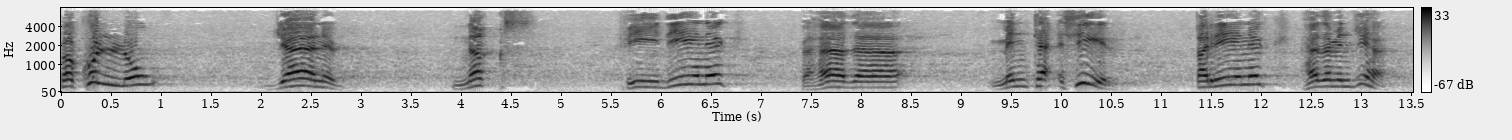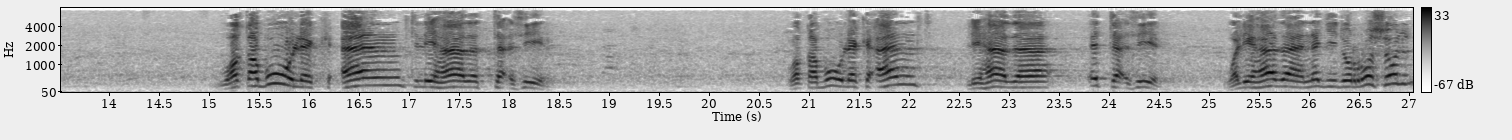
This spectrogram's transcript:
فكل جانب نقص في دينك فهذا من تأثير قرينك هذا من جهة. وقبولك أنت لهذا التأثير. وقبولك أنت لهذا التأثير. ولهذا نجد الرسل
